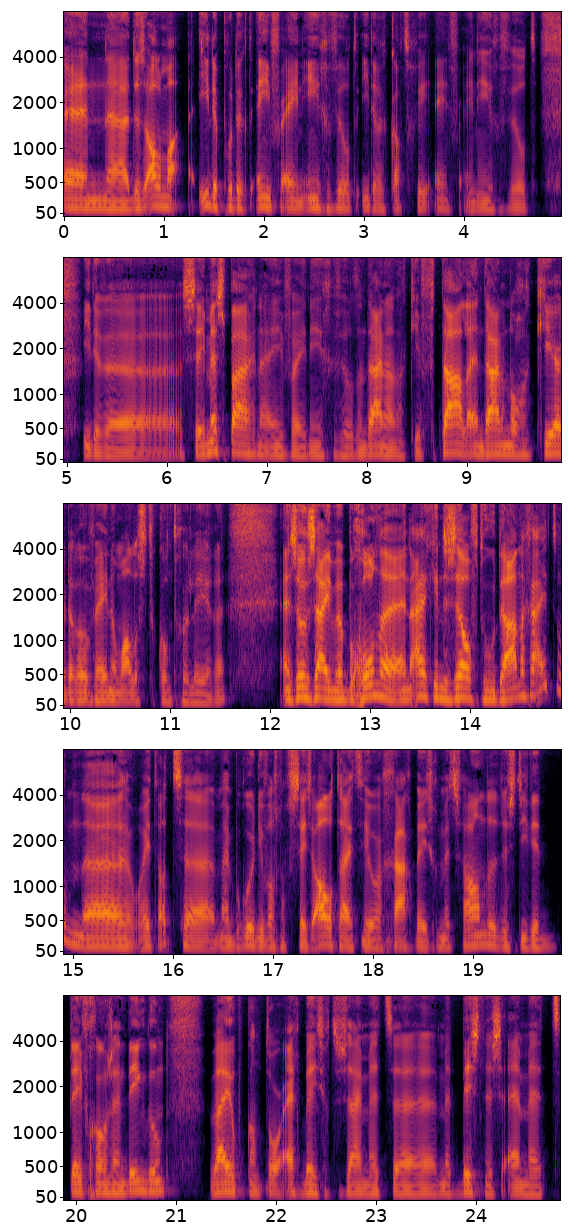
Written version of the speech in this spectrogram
En uh, dus allemaal, ieder product één voor één ingevuld. Iedere categorie één voor één ingevuld. Iedere uh, CMS-pagina één voor één ingevuld. En daarna nog een keer vertalen. En daarna nog een keer eroverheen om alles te controleren. En zo zijn we begonnen. En eigenlijk in dezelfde hoedanigheid. Toen, uh, hoe heet dat? mijn broer die was nog steeds altijd heel erg graag bezig met zijn handen. Dus die dit, bleef gewoon zijn ding doen. Wij op kantoor echt bezig te zijn met, met business en met,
